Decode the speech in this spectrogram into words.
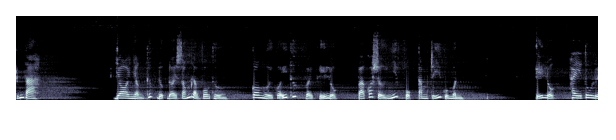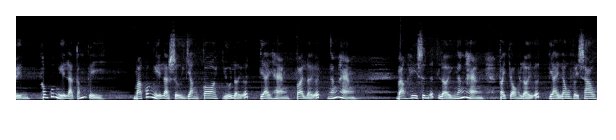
chúng ta. Do nhận thức được đời sống là vô thường, con người có ý thức về kỷ luật và có sự nhiếp phục tâm trí của mình. Kỷ luật hay tu luyện không có nghĩa là cấm kỵ, mà có nghĩa là sự giằng co giữa lợi ích dài hạn và lợi ích ngắn hạn. Bạn hy sinh ích lợi ngắn hạn phải chọn lợi ích dài lâu về sau.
